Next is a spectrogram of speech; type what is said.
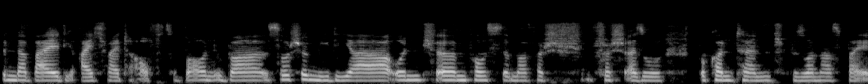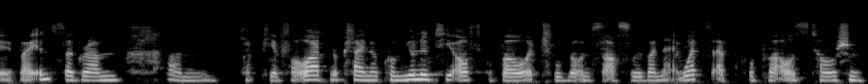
bin dabei, die Reichweite aufzubauen über Social Media und ähm, poste immer versch, versch, also Content, besonders bei, bei Instagram. Ähm, ich habe hier vor Ort eine kleine Community aufgebaut, wo wir uns auch so über eine WhatsApp-Gruppe austauschen.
